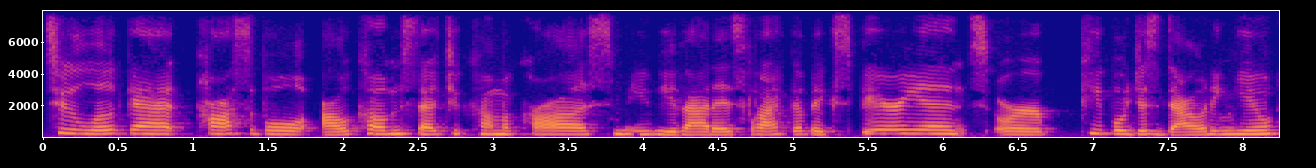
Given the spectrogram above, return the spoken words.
to look at possible outcomes that you come across. Maybe that is lack of experience or people just doubting you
